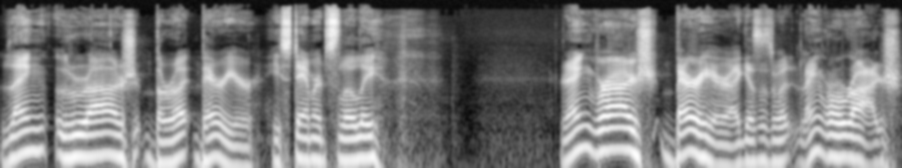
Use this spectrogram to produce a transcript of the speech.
Language bar- barrier, he stammered slowly. language barrier, I guess is what. Language.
